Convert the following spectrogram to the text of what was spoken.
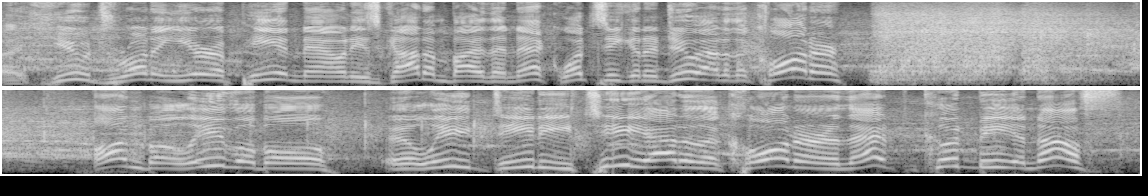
A huge running European now, and he's got him by the neck. What's he going to do out of the corner? Unbelievable elite DDT out of the corner, and that could be enough.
